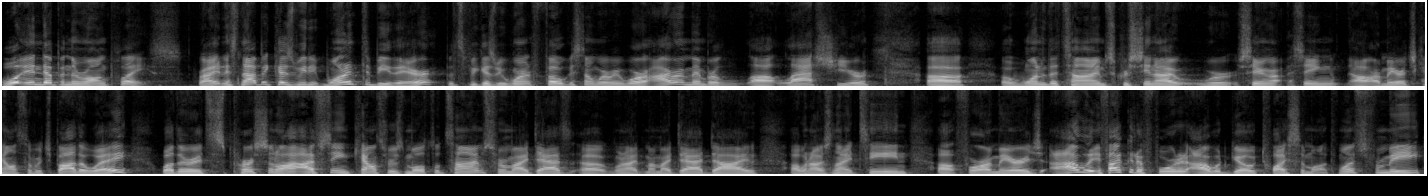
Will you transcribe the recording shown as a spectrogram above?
we'll end up in the wrong place, right? And it's not because we wanted to be there, it's because we weren't focused on where we were. I remember uh, last year, uh, uh, one of the times Christine and I were seeing, seeing our marriage counselor, which, by the way, whether it's personal, I've seen counselors multiple times for my dad's, uh, when, I, when, my dad died uh, when I was 19, uh, for our marriage. I would, if I could afford it, I would go twice a month. Once for me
